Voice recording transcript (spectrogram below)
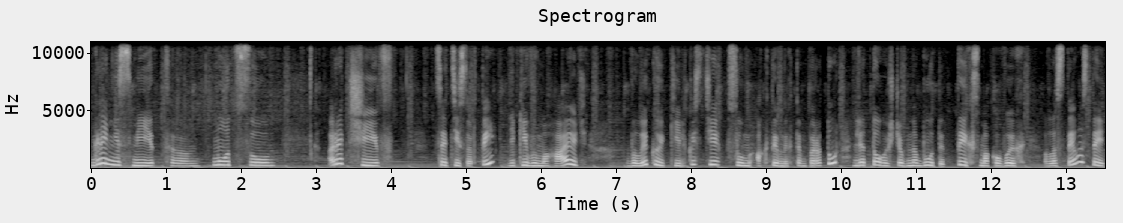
Гренні Сміт, е, Муцу, Речів. Це ті сорти, які вимагають великої кількості суми активних температур для того, щоб набути тих смакових властивостей,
